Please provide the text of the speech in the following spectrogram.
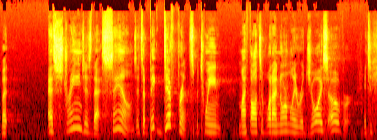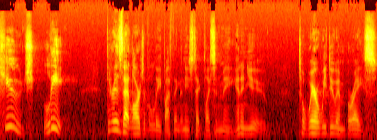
But as strange as that sounds, it's a big difference between – my thoughts of what I normally rejoice over. It's a huge leap. There is that large of a leap, I think, that needs to take place in me and in you to where we do embrace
